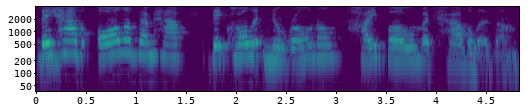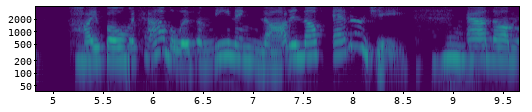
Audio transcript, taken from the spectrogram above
They mm-hmm. have, all of them have, they call it neuronal hypometabolism hypometabolism, meaning not enough energy. Mm-hmm. And um,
